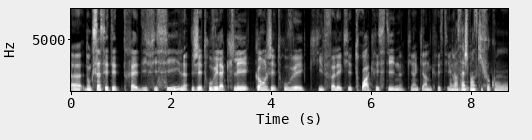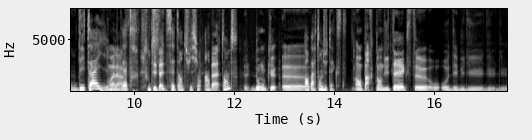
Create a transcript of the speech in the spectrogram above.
Euh, donc ça, c'était très difficile. J'ai trouvé la clé quand j'ai trouvé qu'il fallait qu'il y ait trois Christine qui incarnent Christine. Alors ça, je pense qu'il faut qu'on détaille Voilà. peut-être tout de suite cette intuition importante Donc, euh, en partant du texte. en partant du texte, euh, au, au début du, du, du,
